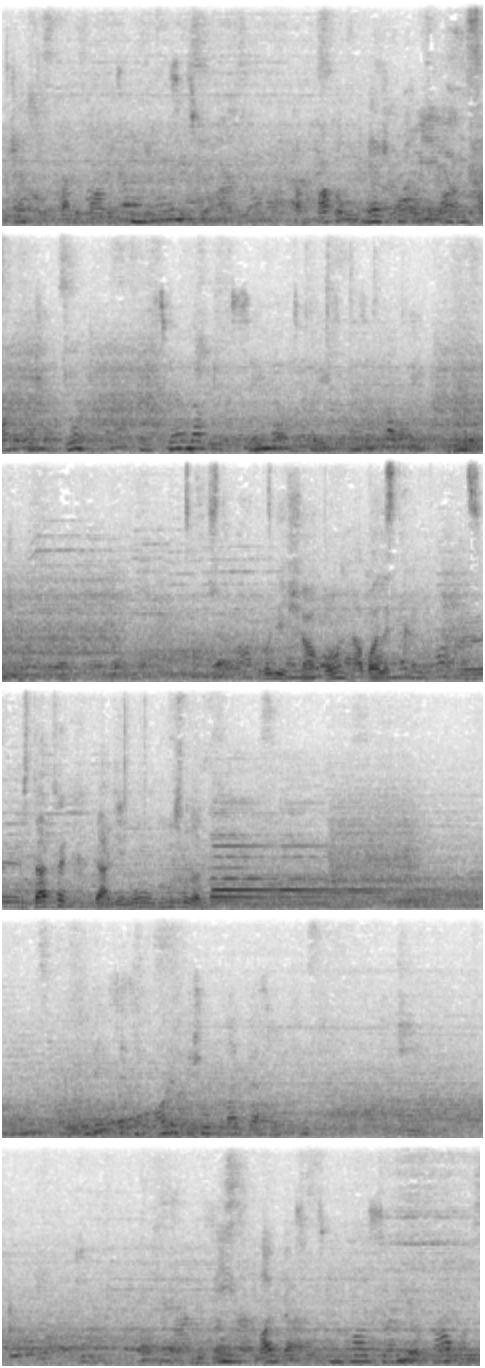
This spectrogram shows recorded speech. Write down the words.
rejected by the body's immune system. A properly measured and aligned artificial joint can stand up to the same activities as a healthy real joint. Touch the body to بقي learn يشاقون more about عبالك prosthetic parts. ستار تريك قاعدين مو مو صدق This is an artificial blood vessel. Diseased blood vessels can cause severe problems.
